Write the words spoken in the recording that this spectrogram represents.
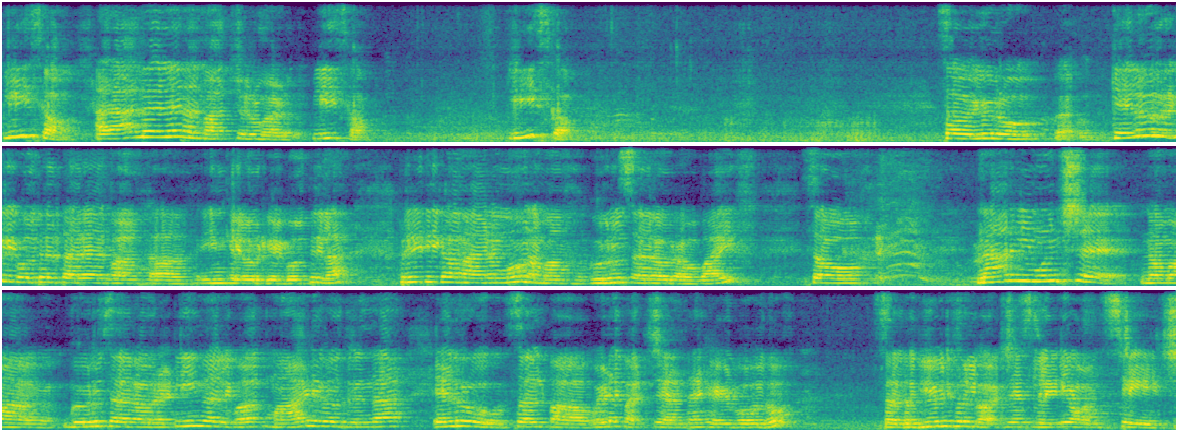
ಪ್ಲೀಸ್ ಕಮ್ ಅದಾದ್ಮೇಲೆ ನಾನು ಮಾತು ಶುರು ಮಾಡೋದು. Please come please come so ಇವರು ಕೆಲವರಿಗೆ ಗೊತ್ತಿರ್ತಾರೆ ಅಥವಾ ಇನ್ ಕೆಲವರಿಗೆ ಗೊತ್ತಿಲ್ಲ. ಪ್ರೀತಿಕಾ ಮೇಡಮ್ ನಮ್ಮ ಗುರು ಸರ್ ಅವರ ವೈಫ್ ಸೊ ನಾನು ಈ ಮುಂಚೆ ನಮ್ಮ ಗುರು ಸರ್ ಅವರ ಟೀಮ್ನಲ್ಲಿ ವರ್ಕ್ ಮಾಡಿರೋದ್ರಿಂದ ಎಲ್ಲರೂ ಸ್ವಲ್ಪ ಒಳ್ಳೆ ಪರಿಚಯ ಅಂತ ಹೇಳ್ಬಹುದು so the beautiful gorgeous lady on stage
